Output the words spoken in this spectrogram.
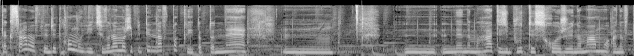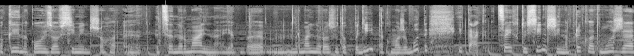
так само в підлітковому віці вона може піти навпаки, тобто не не намагатись бути схожою на маму, а навпаки, на когось зовсім іншого. Е, це нормальна, якби нормальний розвиток подій, так може бути. І так, цей хтось інший, наприклад, може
